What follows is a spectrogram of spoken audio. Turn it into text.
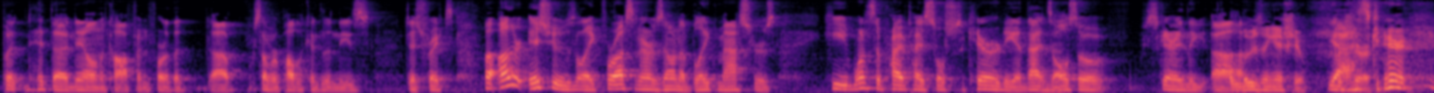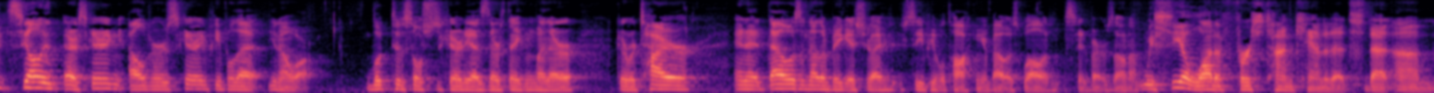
put hit the nail in the coffin for the uh, some Republicans in these districts. But other issues like for us in Arizona, Blake Masters, he wants to privatize Social Security, and that's also scaring the uh, a losing issue. yeah, sure. scaring, scaring, or scaring elders, scaring people that you know look to Social Security as their thing when they're going to retire. And it, that was another big issue I see people talking about as well in the state of Arizona. we see a lot of first time candidates that um,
